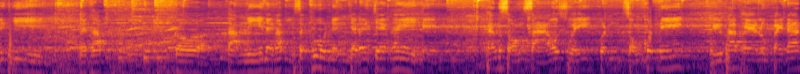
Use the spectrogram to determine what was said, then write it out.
พิธีนะครับ ก็ตามนี้นะครับอีกสักครู่หนึ่งจะได้แจ้งให้ทั้งสองสาวสวยคนสองคนนี้ ถือผ้าแพรลงไปด้าน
